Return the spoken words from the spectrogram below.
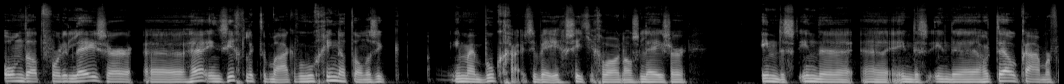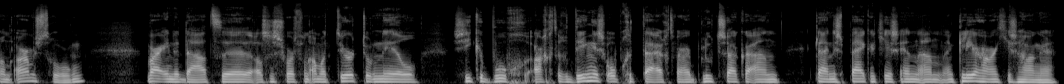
om dat voor de lezer inzichtelijk te maken. Hoe ging dat dan? Dus ik, in mijn boek ga, zit je gewoon als lezer in de, in de, in de, in de hotelkamer van Armstrong. Waar inderdaad als een soort van amateurtoneel ziekenboegachtig ding is opgetuigd. Waar bloedzakken aan kleine spijkertjes en aan, aan kleerhartjes hangen.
